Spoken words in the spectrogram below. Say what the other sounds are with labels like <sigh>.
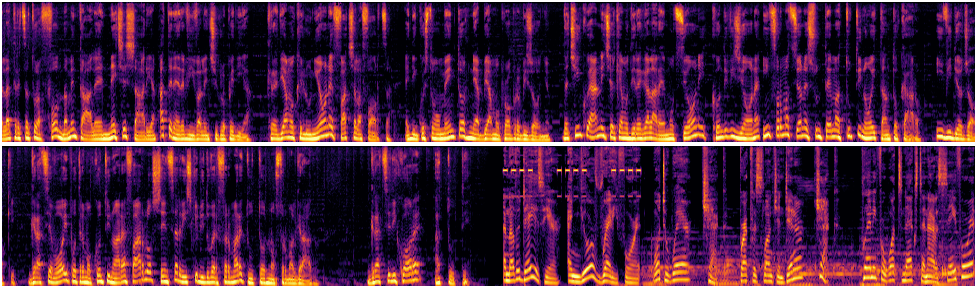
l'attrezzatura fondamentale necessaria a tenere viva l'enciclopedia. Crediamo che l'unione faccia la forza ed in questo momento ne abbiamo proprio bisogno. Da 5 anni cerchiamo di regalare emozioni, condivisione, informazione su un tema a tutti noi tanto caro, i videogiochi. Grazie a voi potremo continuare a farlo senza il rischio di dover fermare tutto nostro malgrado. Grazie di cuore a tutti. Another day is here and you're ready for it. What to wear? Check. Breakfast, lunch and dinner? Check. Planning for what's next and how to save for it?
